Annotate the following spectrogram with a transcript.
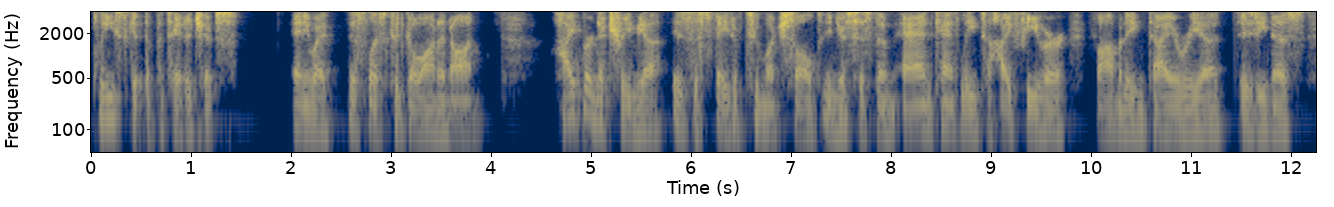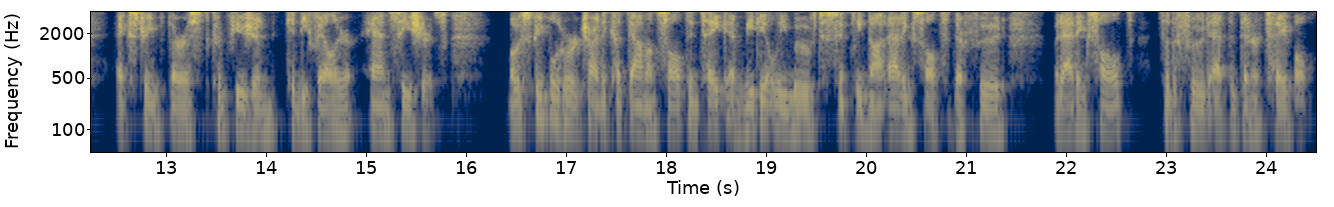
please skip the potato chips. Anyway, this list could go on and on. Hypernatremia is the state of too much salt in your system and can lead to high fever, vomiting, diarrhea, dizziness, extreme thirst, confusion, kidney failure, and seizures. Most people who are trying to cut down on salt intake immediately move to simply not adding salt to their food, but adding salt to the food at the dinner table,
